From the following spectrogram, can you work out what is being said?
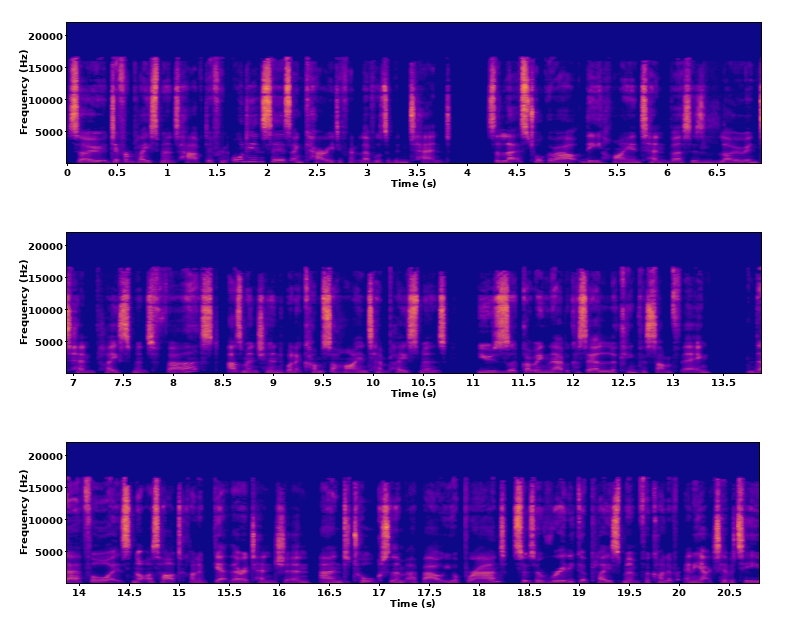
So, different placements have different audiences and carry different levels of intent. So, let's talk about the high intent versus low intent placements first. As mentioned, when it comes to high intent placements, users are going there because they are looking for something. Therefore, it's not as hard to kind of get their attention and talk to them about your brand. So, it's a really good placement for kind of any activity,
